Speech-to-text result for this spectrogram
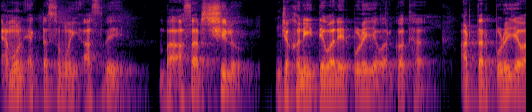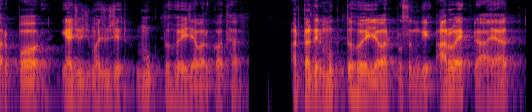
এমন একটা সময় আসবে বা আসার ছিল যখন এই দেওয়ালের পড়ে যাওয়ার কথা আর তার পড়ে যাওয়ার পর ইয়াজুজ মাজুজের মুক্ত হয়ে যাওয়ার কথা। আর তাদের মুক্ত হয়ে যাওয়ার প্রসঙ্গে আরও একটা আয়াত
